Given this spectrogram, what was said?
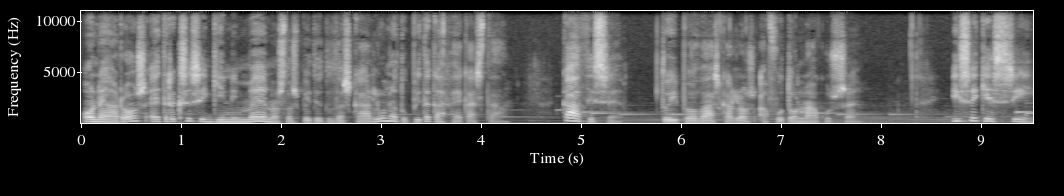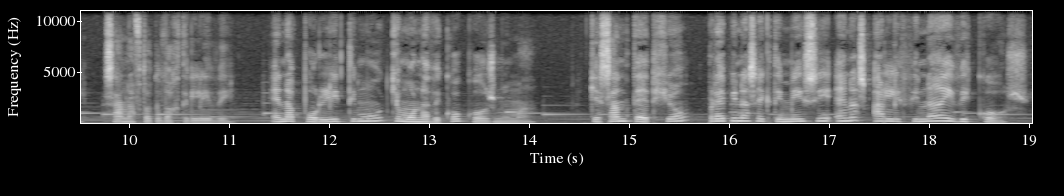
Ο νεαρός έτρεξε συγκινημένος στο σπίτι του δασκάλου να του πει τα καθέκαστα. «Κάθισε», του είπε ο δάσκαλος αφού τον άκουσε. «Είσαι κι εσύ σαν αυτό το δαχτυλίδι. Ένα πολύτιμο και μοναδικό κόσμημα. Και σαν τέτοιο πρέπει να σε εκτιμήσει ένας αληθινά ειδικός.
